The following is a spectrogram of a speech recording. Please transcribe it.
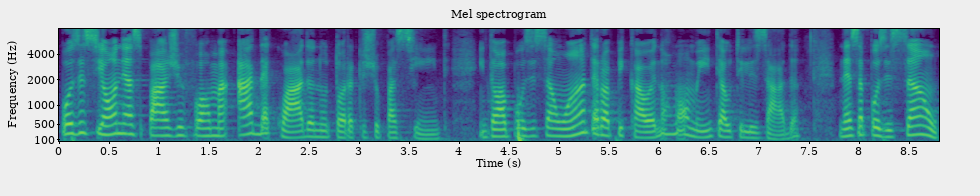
Posicione as pás de forma adequada no tórax do paciente. Então, a posição anteroapical é normalmente a utilizada. Nessa posição,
